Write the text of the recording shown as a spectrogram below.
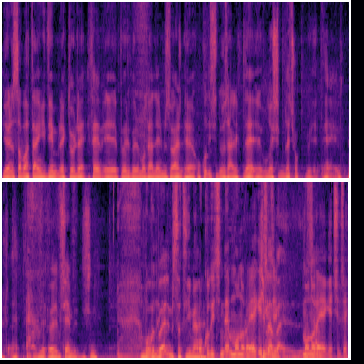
Yarın sabahtan gideyim rektörle. Efendim e, böyle böyle modellerimiz var. E, okul içinde özellikle e, ulaşımda çok öyle bir şey mi düşündün? Bu böyle mi satayım yani? Okul içinde monoraya geçilecek. Kime- monoraya Sen- geçilecek.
